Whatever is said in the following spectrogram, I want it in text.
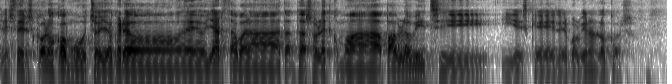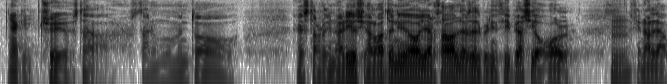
Les descolocó mucho, yo creo, eh, Oyarzábal a- tanto a Solet como a Pavlovic y, y es que les volvieron locos. Iñaki. Sí, está, está en un momento extraordinario. Si algo ha tenido Yarzábal desde el principio ha sido gol. Al final ha,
